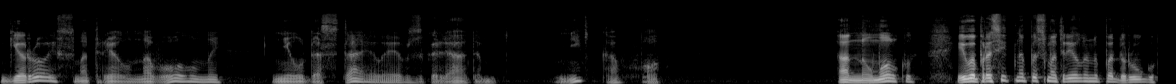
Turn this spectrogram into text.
герой смотрел на волны, не удостаивая взглядом никого. Анна умолкла и вопросительно посмотрела на подругу,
